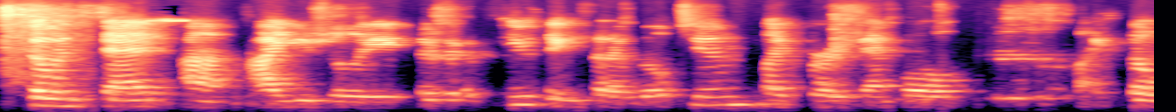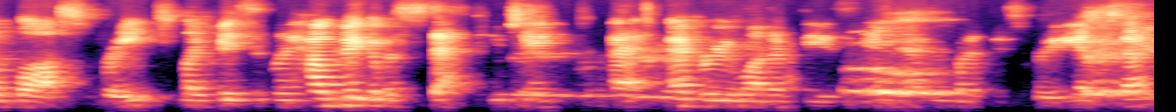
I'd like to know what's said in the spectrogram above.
So instead, um, I usually, there's like a few things that I will tune, like for example, like the loss rate, like basically how big of a step you take at every one of these, in every one of these gradient steps.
